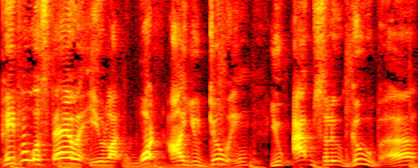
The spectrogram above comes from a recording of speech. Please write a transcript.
people will stare at you like, what are you doing, you absolute goober?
